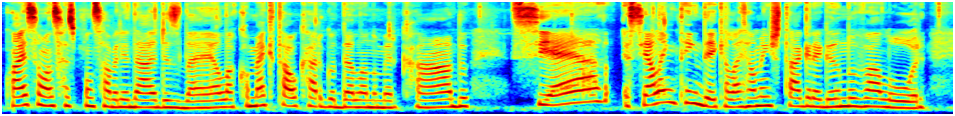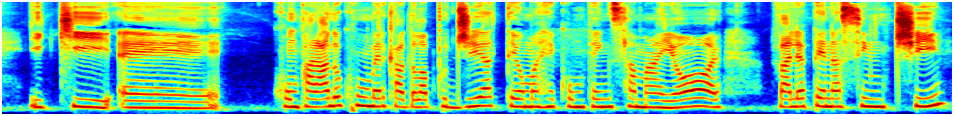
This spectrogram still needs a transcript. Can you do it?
quais são as responsabilidades dela, como é que está o cargo dela no mercado. Se, é, se ela entender que ela realmente está agregando valor e que, é, comparado com o mercado, ela podia ter uma recompensa maior, vale a pena sentir.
